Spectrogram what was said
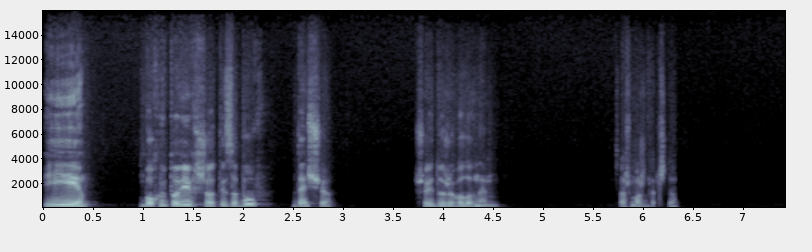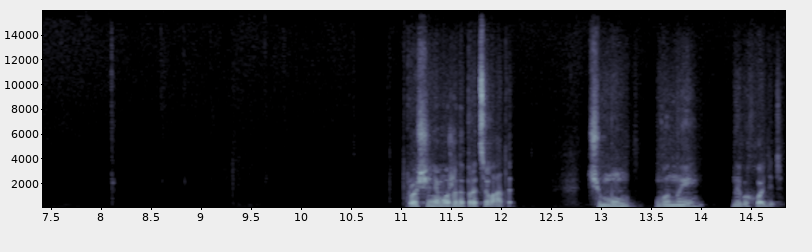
І Бог відповів, що ти забув дещо, що є дуже головним. Саш, можна далі, так? Прощення може не працювати. Чому вони не виходять?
